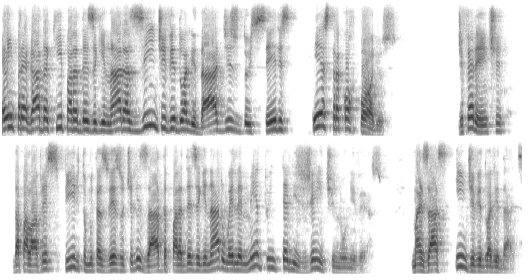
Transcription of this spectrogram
é empregada aqui para designar as individualidades dos seres extracorpóreos, diferente da palavra espírito, muitas vezes utilizada para designar um elemento inteligente no universo mas as individualidades.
